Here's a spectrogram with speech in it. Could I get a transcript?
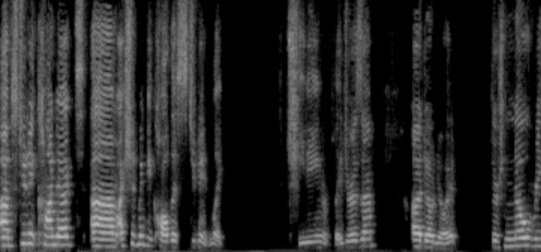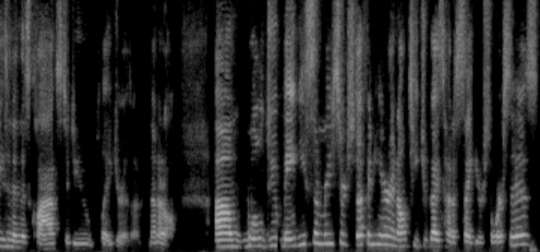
Um, student conduct. Um, I should maybe call this student like cheating or plagiarism. Uh, don't do it. There's no reason in this class to do plagiarism. None at all. Um, we'll do maybe some research stuff in here, and I'll teach you guys how to cite your sources.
